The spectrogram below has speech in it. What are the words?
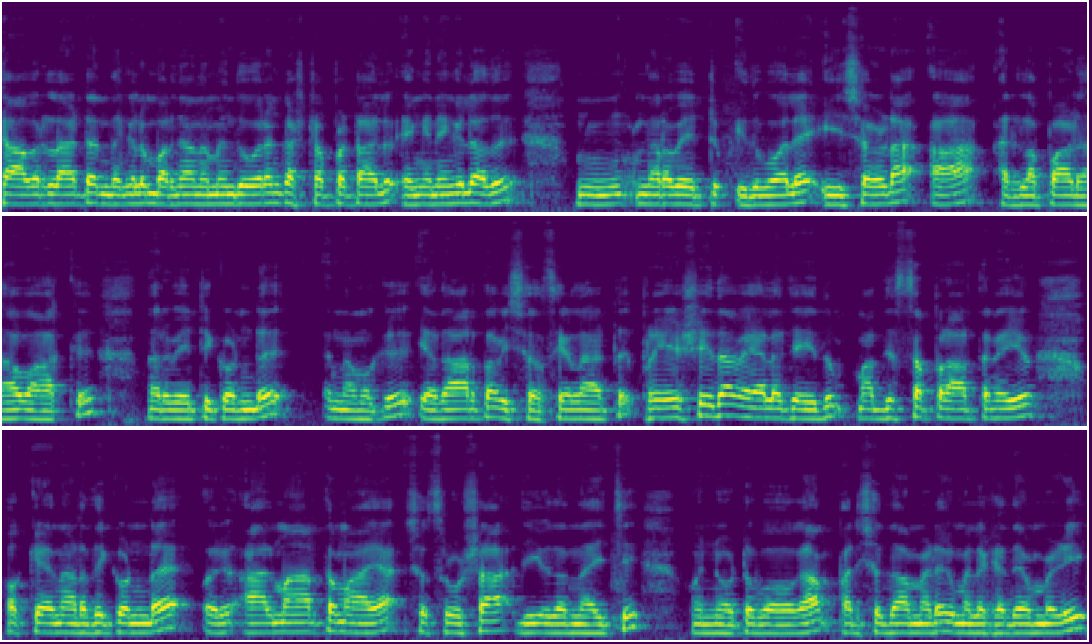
ചാവറിലായിട്ട് എന്തെങ്കിലും പറഞ്ഞാൽ നമ്മൾ എന്തോരം കഷ്ടപ്പെട്ടാലും എങ്ങനെയെങ്കിലും അത് നിറവേറ്റും. ഇതുപോലെ ഈശോയുടെ ആ അരുളപ്പാട് ആ വാക്ക് നിറവേറ്റിക്കൊണ്ട് നമുക്ക് യഥാർത്ഥ വിശ്വാസികളായിട്ട് പ്രേക്ഷിത വേല ചെയ്തും മധ്യസ്ഥ പ്രാർത്ഥനയും ഒക്കെ നടത്തിക്കൊണ്ട് ഒരു ആത്മാർത്ഥമായ ശുശ്രൂഷ ജീവിതം നയിച്ച് മുന്നോട്ട് പോകാം. പരിശുദ്ധ അമ്മയുടെ വിമലഹൃദയം വഴി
